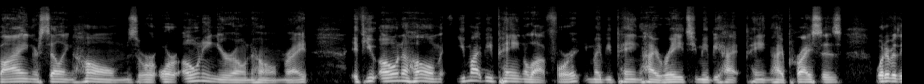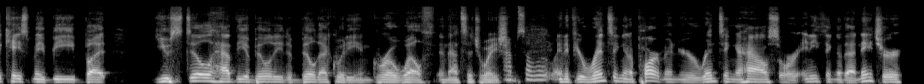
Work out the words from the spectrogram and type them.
buying or selling homes or or owning your own home, right? If you own a home, you might be paying a lot for it. You might be paying high rates, you may be high, paying high prices, whatever the case may be, but you still have the ability to build equity and grow wealth in that situation. absolutely And if you're renting an apartment or you're renting a house or anything of that nature,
